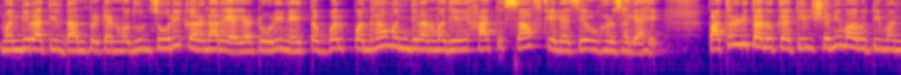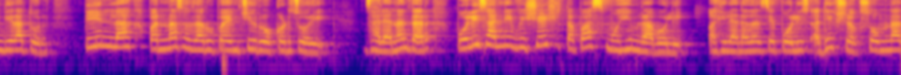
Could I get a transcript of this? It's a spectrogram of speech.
मंदिरातील दानपेट्यांमधून चोरी करणाऱ्या या टोळीने तब्बल पंधरा मंदिरांमध्ये हात साफ केल्याचे उघड झाले आहे. पाथर्डी तालुक्यातील शनी मारुती मंदिरातून तीन लाख पन्नास हजार रुपयांची रोकड चोरी. झाल्यानंतर पोलिसांनी विशेष तपास मोहीम राबवली. अहिल्यानगरचे पोलीस अधीक्षक सोमनाथ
